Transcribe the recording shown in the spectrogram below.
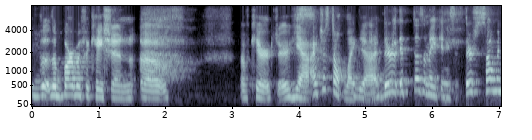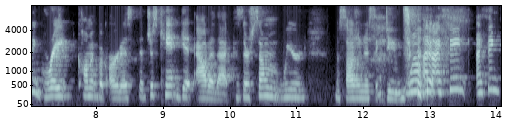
the the barbification of of characters. yeah i just don't like Yeah. that there it doesn't make any sense there's so many great comic book artists that just can't get out of that because there's some weird misogynistic dudes well, and I think I think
